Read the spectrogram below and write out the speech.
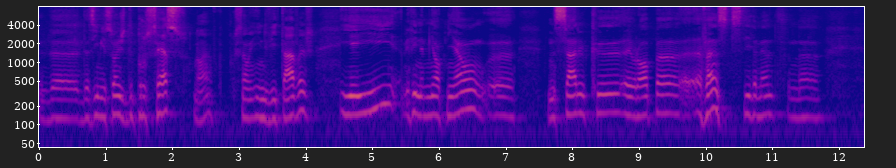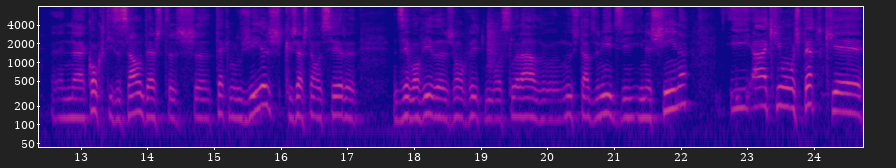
da, das emissões de processo, não é? Porque são inevitáveis, e aí, enfim, na minha opinião, é necessário que a Europa avance decididamente na, na concretização destas eh, tecnologias que já estão a ser desenvolvidas a um ritmo acelerado nos Estados Unidos e, e na China. E há aqui um aspecto que é,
